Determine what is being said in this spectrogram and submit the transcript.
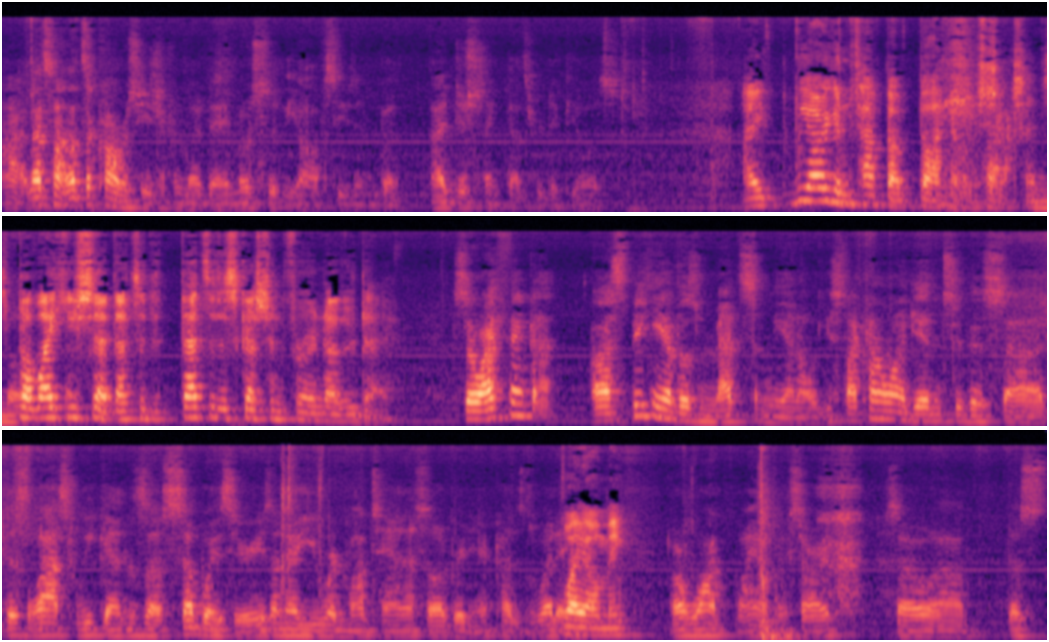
Uh, that's not that's a conversation for another day, mostly the off season. But I just think that's ridiculous. I we are going to talk about Yeah, restrictions, but like you said, that's a that's a discussion for another day. So I think, uh, speaking of those Mets in the NL East, I kind of want to get into this uh, this last weekend's uh, Subway Series. I know you were in Montana celebrating your cousin's wedding, Wyoming. or Wyoming, sorry. So um, those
